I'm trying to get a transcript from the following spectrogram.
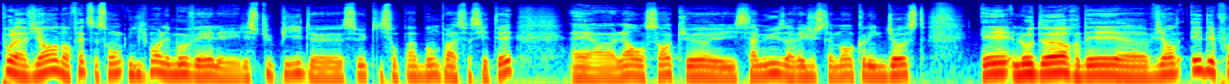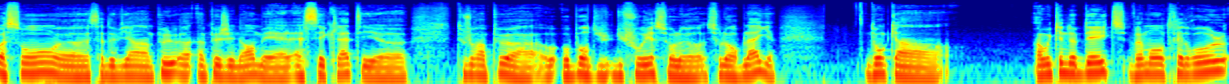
pour la viande, en fait, ce sont uniquement les mauvais, les, les stupides, ceux qui sont pas bons pour la société. Et là, on sent qu'il s'amuse avec justement Colin Jost et l'odeur des euh, viandes et des poissons, euh, ça devient un peu, un, peu gênant, mais elle, s'éclate et euh, toujours un peu au, bord du, fou rire sur, le, sur leur blague. Donc un, un weekend update vraiment très drôle.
